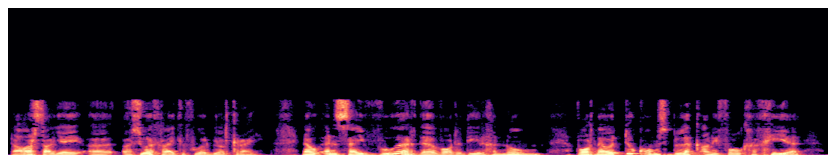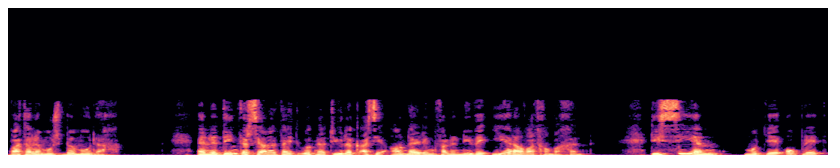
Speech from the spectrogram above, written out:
Daar sal jy 'n uh, 'n soortgelyke voorbeeld kry. Nou in sy woorde word dit hier genoem, word nou 'n toekomsblik aan die volk gegee wat hulle moes bemoedig. En dit dien terselfdertyd ook natuurlik as die aanduiding van 'n nuwe era wat gaan begin. Die seën, moet jy oplet,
